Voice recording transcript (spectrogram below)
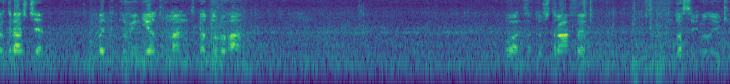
то краще купити ту вінєту, вона не така дорога. От, зато штрафи досить великі.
